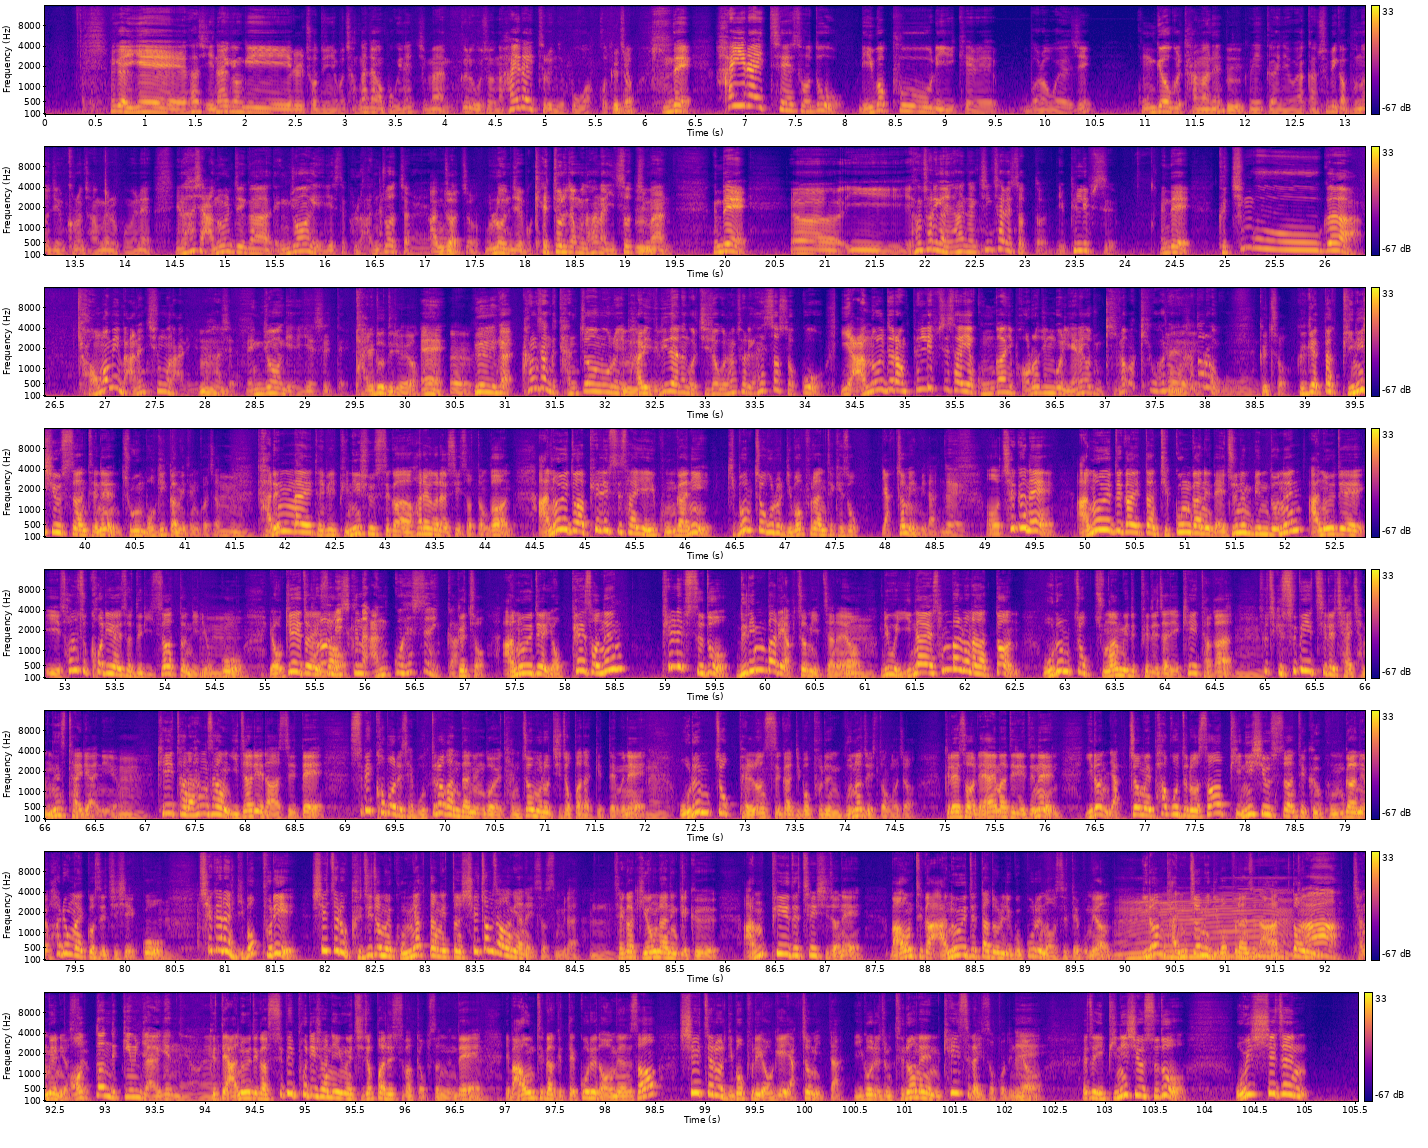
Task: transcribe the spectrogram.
그러니까 이게 사실 이날 경기를 저도 이제 뭐 잠깐 잠깐 보긴 했지만 그리고 저는 하이라이트를 이제 보고 왔거든요. 그죠. 근데 하이라이트에서도 리버풀이 이렇게 뭐라고 해야지 공격을 당하는 음. 그러니까 이제 약간 수비가 무너지는 그런 장면을 보면은 사실 아놀드가 냉정하게 얘기했을 때 별로 안 좋았잖아요. 안 좋았죠. 물론 이제 뭐 개쩌는 장면도 하나 있었지만 음. 근데 어, 이 형철이가 항상 칭찬했었던 이 필립스 근데 그 친구가 경험이 많은 친구는 아닙니다 음. 사실 냉정하게 얘기했을 때 발도 느려요. 예. 예. 그, 그러니까 항상 그 단점으로 음. 발이 느리다는 걸 지적을 형철이가 했었었고 이 아놀드랑 필립스 사이에 공간이 벌어진 걸 얘네가 좀 기가 막히게 활용을 네. 하더라고. 그쵸. 그게 딱 비니시우스한테는 좋은 먹잇감이 된 거죠. 음. 다른 날 대비 비니시우스가 활약을 할 수 있었던 건 아놀드와 필립스 사이의 이 공간이 기본적으로 리버풀한테 계속 약점입니다. 네. 어, 최근에 아놀드가 일단 뒷공간을 내주는 빈도는 아놀드의 이 선수 커리어에서 늘 있었던 일이었고 음. 여기에 더해서 그런 리스크는 안고 했으니까. 그렇죠. 아놀드의 옆에서는 필립스도 느린 발의 약점이 있잖아요. 음. 그리고 이날 선발로 나왔던 오른쪽 중앙 미드필드 자리의 케이타가 음. 솔직히 수비 위치를 잘 잡는 스타일이 아니에요. 음. 케이타는 항상 이 자리에 나왔을 때 수비 커버를 잘 못 들어간다는 걸 단점으로 지적받았기 때문에 네. 오른쪽 밸런스가 리버풀은 무너져 있던 거죠. 그래서 레알 마드리드는 이런 약점을 파고들어서 비니시우스한테 그 공간을 활용할 것을 지시했고 음. 최근에 리버풀이 실제로 그 지점을 공략당했던 실점 상황이 하나 있었습니다. 음. 제가 기억나는 게 그 안필드 첼시전에 마운트가 아놀드 따돌리고 골을 넣었을 때 보면 음. 이런 단점이 리버풀한테 나왔던 아. 장면이었어요. 어떤 느낌인지 알겠네요. 예. 그때 아놀드가 수비 포지셔닝을 지적받을 수밖에 없었는데 음. 마운트가 그때 골을 넣으면서 실제로 리버풀이 여기에 약점이 있다. 이거를 좀 드러낸 케이스가 있었거든요. 네. 그래서 이 비니시우스도 올 시즌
